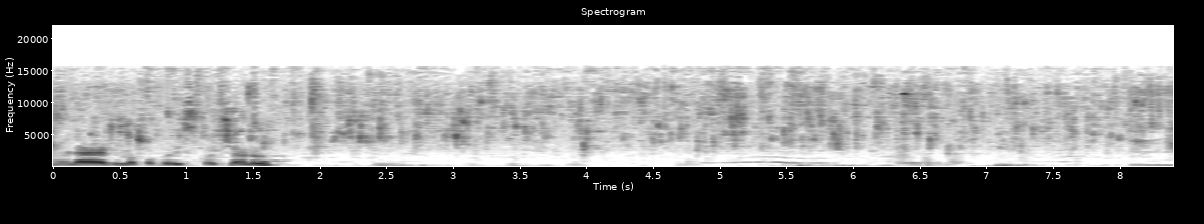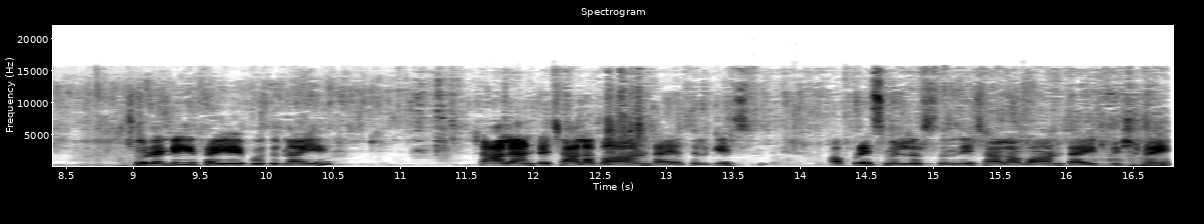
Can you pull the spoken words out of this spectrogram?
మా డాడీ మా పప్ప తీసుకొచ్చాడు. చూడండి ఫ్రై అయిపోతున్నాయి. చాలా అంటే చాలా బాగుంటాయి అసలుకి. అప్పుడే స్మెల్ వస్తుంది. చాలా బాగుంటాయి ఫిష్ ఫ్రై.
